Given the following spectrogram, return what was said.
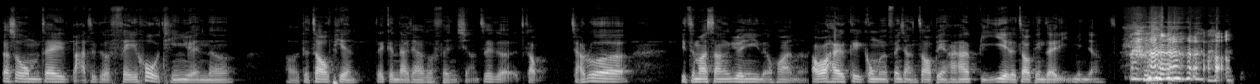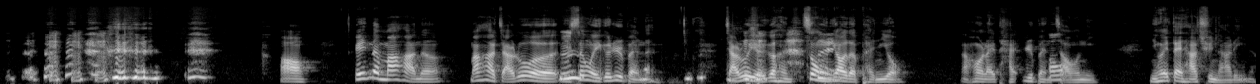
到时候我们再把这个肥后庭园呢，呃的照片再跟大家个分享。这个假假如。伊兹玛桑愿意的话呢，然后还可以跟我们分享照片，还有他毕业的照片在里面，这样子。好，哎，那玛哈呢？玛哈，假若你身为一个日本人，嗯、假如有一个很重要的朋友，然后来台日本找你，哦、你会带他去哪里呢？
